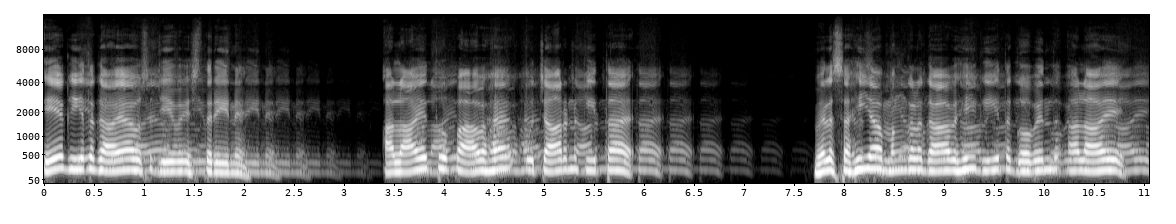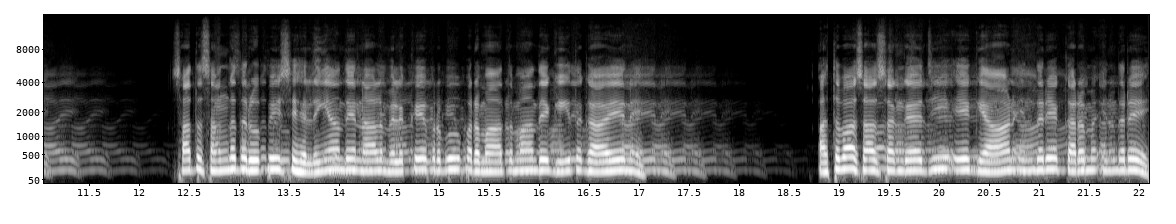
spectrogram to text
ਇਹ ਗੀਤ ਗਾਇਆ ਉਸ ਜੀਵ ਇਸਤਰੀ ਨੇ। ਅਲਾਏ ਤੋਂ ਭਾਵ ਹੈ ਉਚਾਰਨ ਕੀਤਾ ਹੈ। ਵਿਲ ਸਹੀਆ ਮੰਗਲ ਗਾਵਹੀ ਗੀਤ ਗੋਬਿੰਦ ਅਲਾਏ। ਸਤ ਸੰਗਤ ਰੂਪੀ ਸਹੇਲੀਆਂ ਦੇ ਨਾਲ ਮਿਲ ਕੇ ਪ੍ਰਭੂ ਪਰਮਾਤਮਾ ਦੇ ਗੀਤ ਗਾਏ ਨੇ। ਅਥਵਾ ਸਤ ਸੰਗਤ ਜੀ, ਇਹ ਗਿਆਨ ਇੰਦਰੇ, ਕਰਮ ਇੰਦਰੇ।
